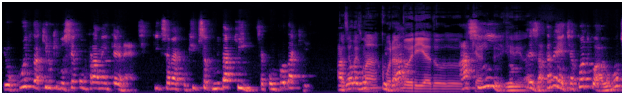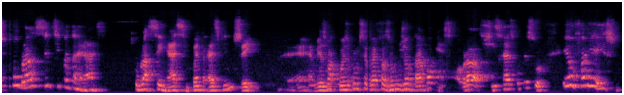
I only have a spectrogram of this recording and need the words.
eu cuido daquilo que você comprar na internet. O que, que você vai, o que, que você me daqui? Você comprou daqui. Agora Fazer uma curadoria do, do Ah, sim, eu, exatamente. A quanto Eu vou te cobrar 150 reais. Cobrar 100 reais, 50 reais, que não sei. É a mesma coisa quando você vai fazer um jantar com alguém. Você cobra X reais por pessoa. Eu faria isso.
